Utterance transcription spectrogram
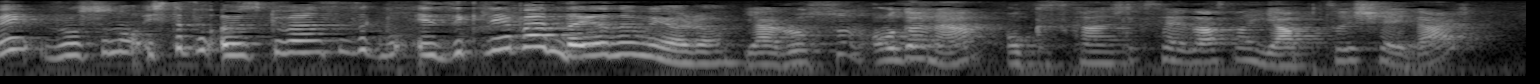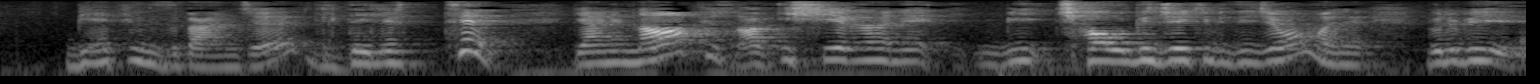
Ve Ross'un o işte bu özgüvensizlik, bu ezikliğe ben dayanamıyorum. Ya Ross'un o dönem o kıskançlık sevdasında yaptığı şeyler bir hepimizi bence delirtti. Yani ne yapıyorsun abi iş yerine hani bir çalgıcı ekibi diyeceğim ama hani böyle bir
